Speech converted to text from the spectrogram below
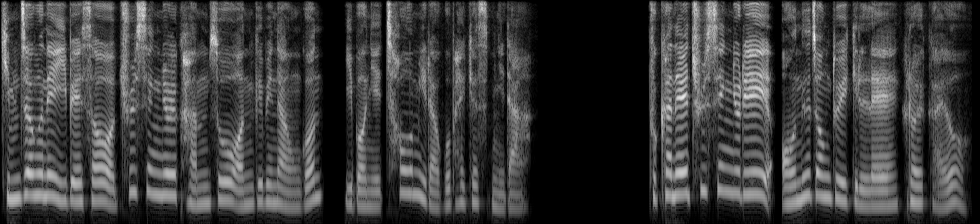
김정은의 입에서 출생률 감소 언급이 나온 건 이번이 처음이라고 밝혔습니다. 북한의 출생률이 어느 정도이길래 그럴까요?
